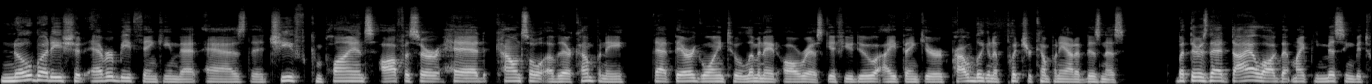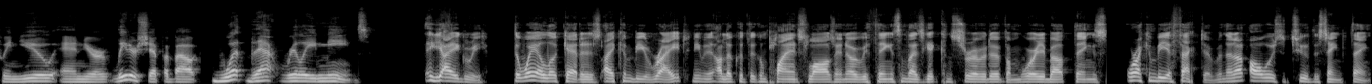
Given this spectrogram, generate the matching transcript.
nobody should ever be thinking that as the chief compliance officer, head, counsel of their company, that they're going to eliminate all risk. If you do, I think you're probably going to put your company out of business. But there's that dialogue that might be missing between you and your leadership about what that really means. Yeah, I agree. The way I look at it is I can be right. I look at the compliance laws, I know everything, and sometimes I get conservative, I'm worried about things, or I can be effective. And they're not always the two the same thing.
